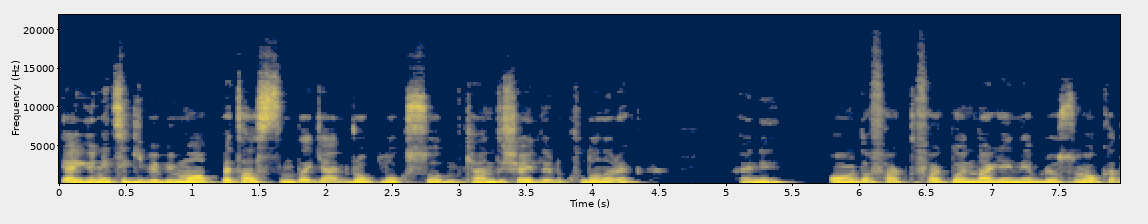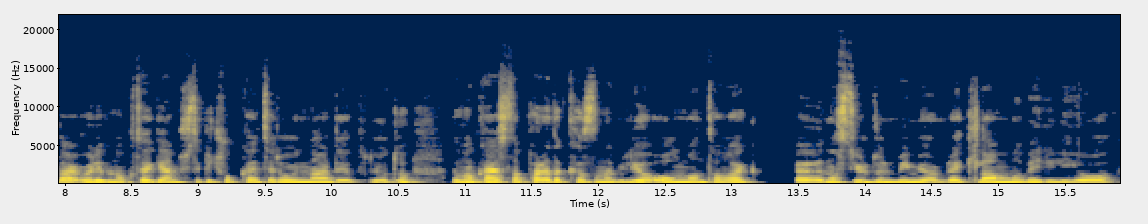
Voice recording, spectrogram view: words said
ya Unity gibi bir muhabbet aslında. Yani Roblox'un kendi şeylerini kullanarak hani orada farklı farklı oyunlar yayınlayabiliyorsun ve o kadar öyle bir noktaya gelmişti ki çok kaliteli oyunlar da yapılıyordu. Ve bunun karşısında para da kazanabiliyor olman tam olarak e, nasıl yürüdüğünü bilmiyorum. Reklam mı veriliyor?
